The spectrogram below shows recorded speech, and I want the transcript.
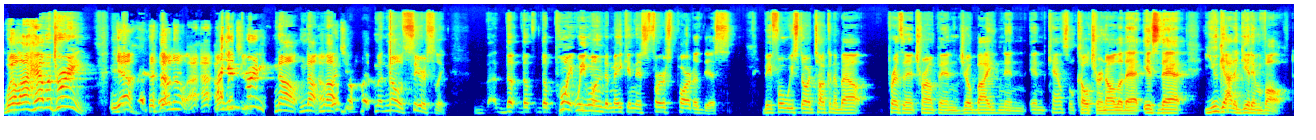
Well, I have a dream. Yeah. no, no. I, I, I get dream. No, no, no, with you. but, but no, seriously. The, the the point we wanted to make in this first part of this, before we start talking about President Trump and Joe Biden and, and cancel culture and all of that, is that you got to get involved.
